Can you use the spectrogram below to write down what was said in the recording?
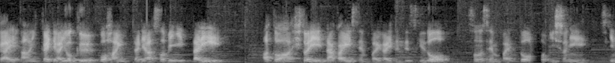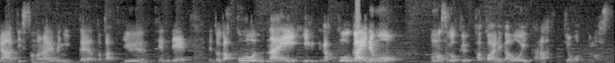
回、あ、一回ていうかよくご飯行ったり遊びに行ったり、あとは一人仲いい先輩がいるんですけど、その先輩と一緒に好きなアーティストのライブに行ったりだとかっていう点で、えっと、学校内、学校外でもものすごく関わりが多いかなって思ってます。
